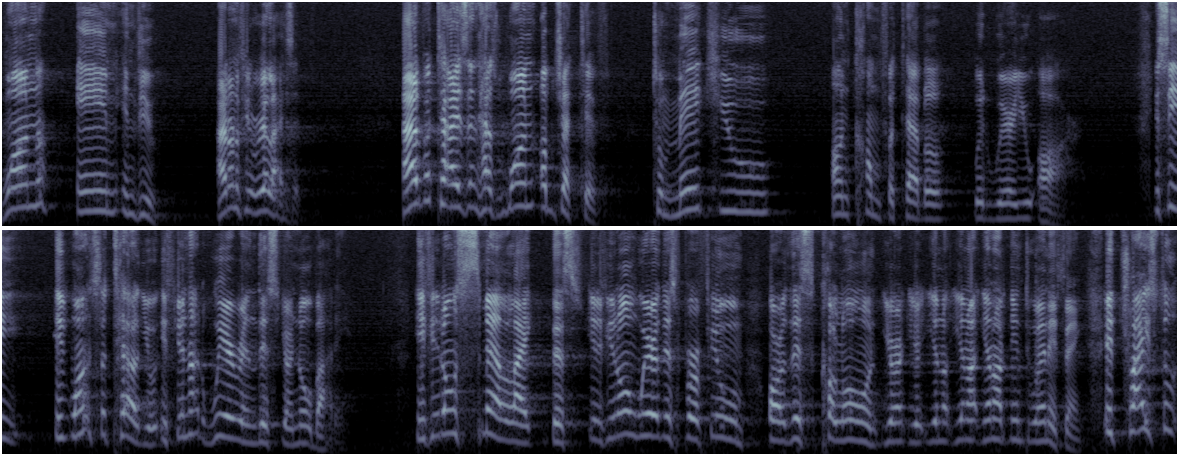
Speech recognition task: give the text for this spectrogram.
one aim in view. I don't know if you realize it. Advertising has one objective to make you uncomfortable with where you are. You see, it wants to tell you if you're not wearing this, you're nobody. If you don't smell like this, if you don't wear this perfume or this cologne, you're, you're, you're, not, you're, not, you're not into anything. It tries to,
